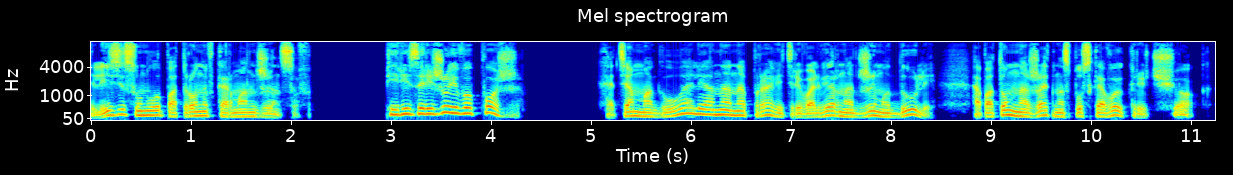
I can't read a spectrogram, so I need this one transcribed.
Лизи сунула патроны в карман джинсов. «Перезаряжу его позже». Хотя могла ли она направить револьвер на Джима Дули, а потом нажать на спусковой крючок?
